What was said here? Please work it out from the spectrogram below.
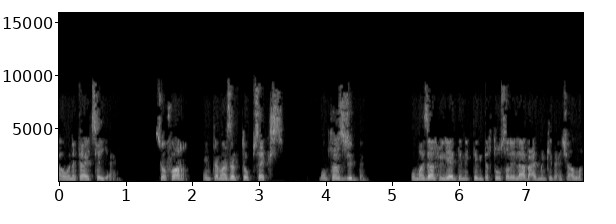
أو نتائج سيئة. يعني so far أنت ما زلت top 6 ممتاز جدا. وما زال في اليد إنك تقدر توصل إلى أبعد من كذا إن شاء الله.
